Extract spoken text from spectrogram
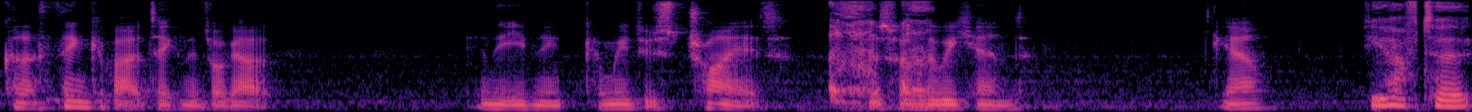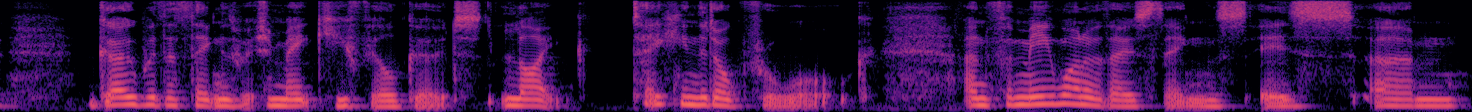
kind of think about taking the dog out in the evening? Can we just try it just over the weekend? Yeah. You have to go with the things which make you feel good, like taking the dog for a walk. And for me, one of those things is um,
